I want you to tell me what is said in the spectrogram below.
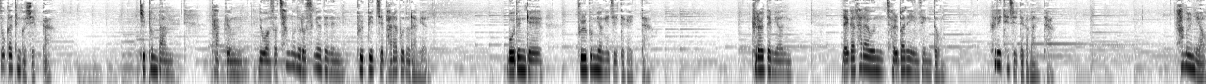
똑같은 것일까? 깊은 밤 가끔 누워서 창문으로 스며드는 불빛을 바라보노라면 모든 게 불분명해질 때가 있다. 그럴 때면 내가 살아온 절반의 인생도 흐릿해질 때가 많다. 하물며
